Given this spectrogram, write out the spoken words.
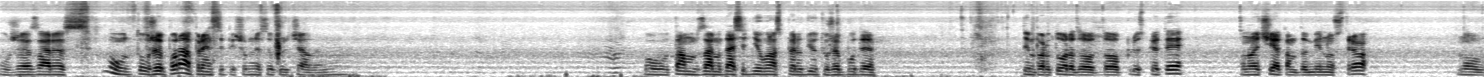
Уже зараз, ну, то вже пора, в принципі, щоб не все включали. Ну. Бо там зараз на 10 днів у нас передають вже буде температура до, до плюс 5, вночі там до мінус 3. Ну,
